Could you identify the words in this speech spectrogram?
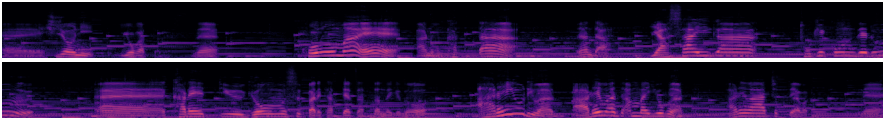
えー非常に良かったですね。この前、あの、買った、なんだ、野菜が溶け込んでる、えーカレーっていう業務スーパーで買ったやつあったんだけど、あれよりは、あれはあんまり良くなった。あれはちょっとやばかった。ね。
